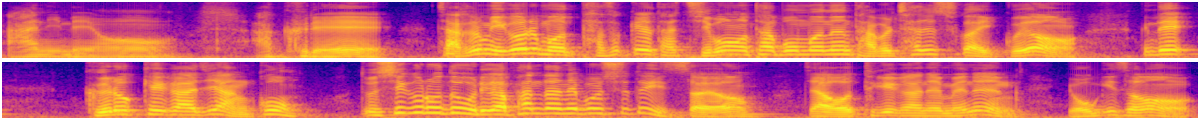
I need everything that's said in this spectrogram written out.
아니네요. 아, 그래. 자, 그럼 이거를 뭐 다섯 개를 다 집어넣다 보면은 답을 찾을 수가 있고요. 근데 그렇게 가지 않고 또 식으로도 우리가 판단해 볼 수도 있어요. 자, 어떻게 가냐면은 여기서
